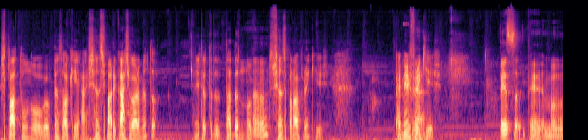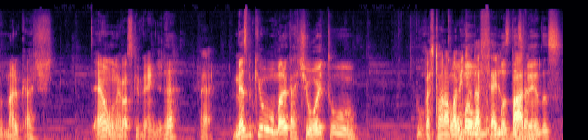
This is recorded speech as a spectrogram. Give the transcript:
Splatoon novo. Eu pensar, ok, a chance de Mario Kart agora aumentou. Então tá, tá dando novo- Ah. chance pra novas franquias. Pra minhas É. franquias. Pensa, pe- Ma- Mario Kart é um negócio que vende, né? É. Mesmo que o Mario Kart 8 Vai se tornar coma vendido da série, umas não das para. né? vendas.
